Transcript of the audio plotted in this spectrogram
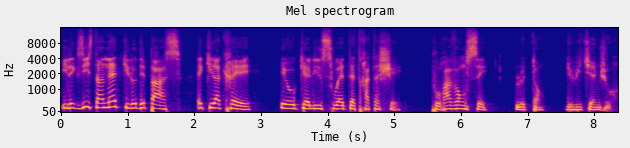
Il existe un être qui le dépasse et qui l'a créé et auquel il souhaite être attaché pour avancer le temps du huitième jour.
